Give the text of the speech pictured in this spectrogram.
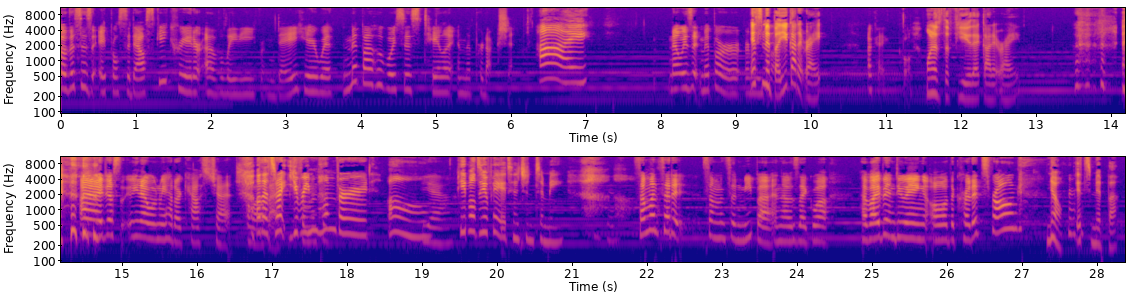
Hello, this is April Sadowski, creator of Lady from Day, here with Mippa, who voices Taylor in the production. Hi. Now, is it Mippa or, or It's Mippa. You got it right. Okay, cool. One of the few that got it right. I, I just, you know, when we had our cast chat. Oh, that's back, right. You said- remembered. Oh. Yeah. People do pay attention to me. Someone said it. Someone said Mipa, and I was like, "Well, have I been doing all the credits wrong?" No, it's Mippa.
